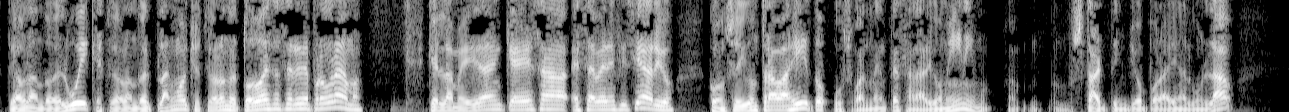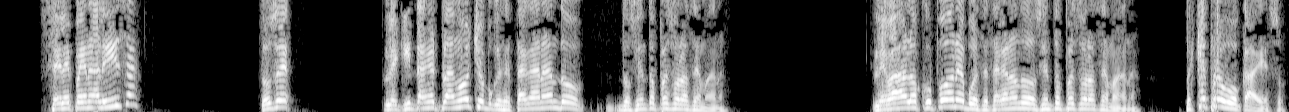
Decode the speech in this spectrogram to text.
estoy hablando del WIC, estoy hablando del Plan 8, estoy hablando de toda esa serie de programas que en la medida en que ese beneficiario consigue un trabajito, usualmente salario mínimo, starting job por ahí en algún lado, se le penaliza. Entonces, le quitan el plan 8 porque se está ganando 200 pesos a la semana. Le bajan los cupones porque se está ganando 200 pesos a la semana. Pues, ¿qué provoca eso?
